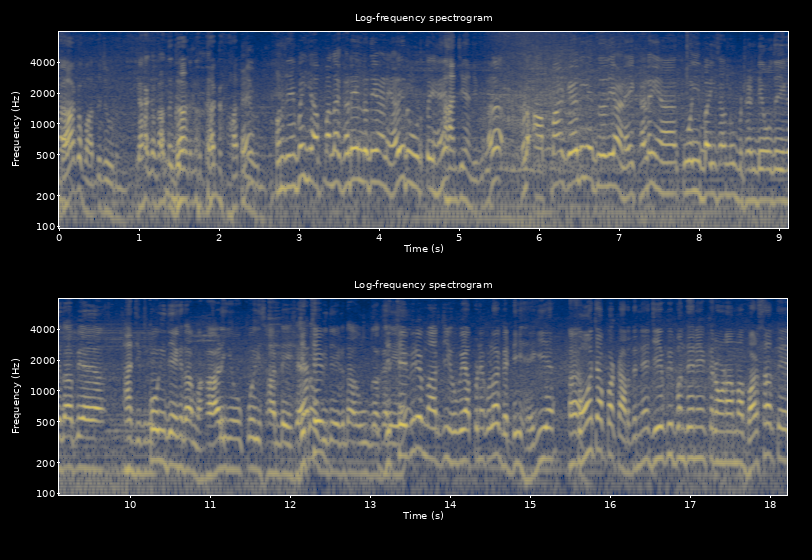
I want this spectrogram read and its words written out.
ਗਾਹਕ ਵੱਧ ਜੋੜਨੇ ਗਾਹਕ ਵੱਧ ਗਾਹਕ ਗਾਹਕ ਵੱਧ ਜੋੜਨੇ ਹੁਣ ਜੇ ਬਾਈ ਆਪਾਂ ਤਾਂ ਖੜੇ ਲੁਧਿਆਣੇ ਵਾਲੀ ਰੋਡ ਤੇ ਹੈ? ਹਾਂਜੀ ਹਾਂਜੀ ਵੀਰੇ? ਹੁਣ ਆਪਾਂ ਕਹਿ ਲਈਏ ਲੁਧਿਆਣੇ ਖੜੇ ਆ ਕੋਈ ਬਾਈ ਸਾਨੂੰ ਬਠਿੰਡਿਓਂ ਦੇਖਦਾ ਪਿਆ ਆ। ਹਾਂਜੀ ਵੀਰੇ। ਕੋਈ ਦੇਖਦਾ ਮਹਾਲੀਓਂ ਕੋਈ ਸਾਡੇ ਸ਼ਹਿਰੋਂ ਵੀ ਦੇਖਦਾ ਹੋਊਗਾ ਖਰੇ ਜਿੱਥੇ ਵੀਰੇ ਮਰਜ਼ੀ ਹੋਵੇ ਆਪਣੇ ਕੋਲ ਆ ਗੱਡੀ ਹੈਗੀ ਆ। ਪਹੁੰਚ ਆਪਾਂ ਕਰ ਦਿੰਨੇ ਆ। ਜੇ ਕੋਈ ਬੰਦੇ ਨੇ ਕਰਾਉਣਾ ਵਾ WhatsApp ਤੇ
